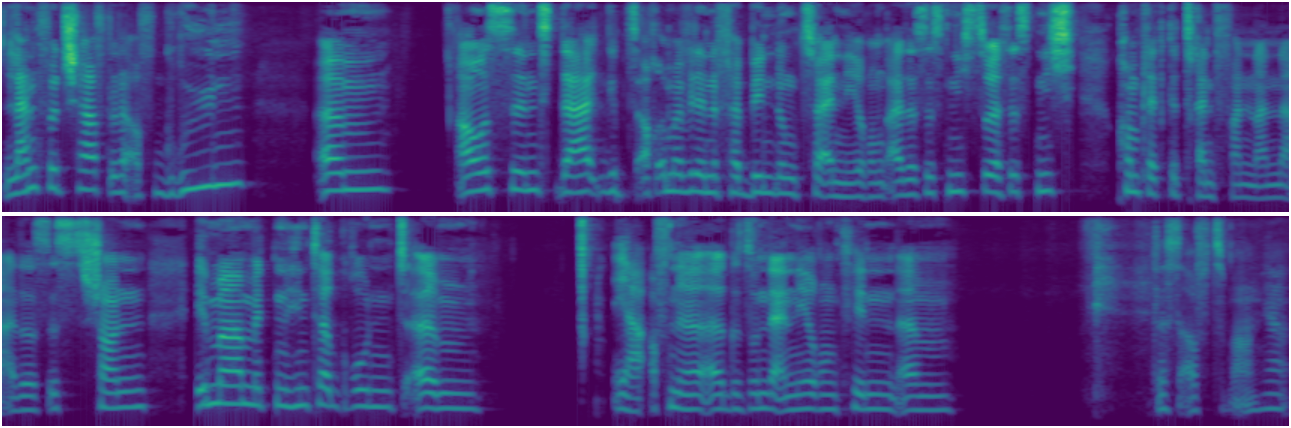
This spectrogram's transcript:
Landwirtschaft oder auf Grün ähm, aus sind, da gibt's auch immer wieder eine Verbindung zur Ernährung. Also es ist nicht so, es ist nicht komplett getrennt voneinander. Also es ist schon immer mit einem Hintergrund, ähm, ja, auf eine äh, gesunde Ernährung hin, ähm, das aufzubauen, ja.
